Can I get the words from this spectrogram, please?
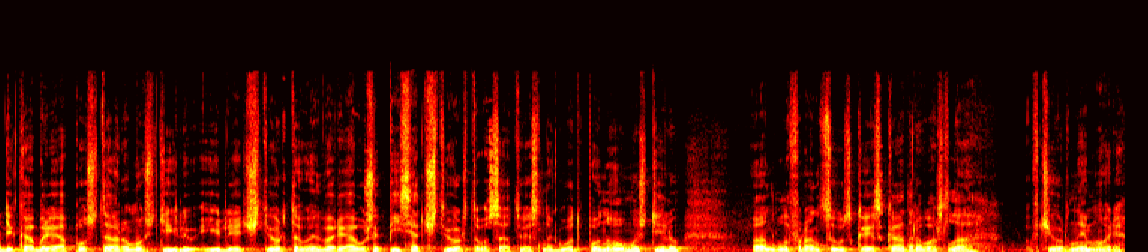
декабря по старому стилю или 4 января уже 54 соответственно, год по новому стилю англо-французская эскадра вошла в Черное море.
